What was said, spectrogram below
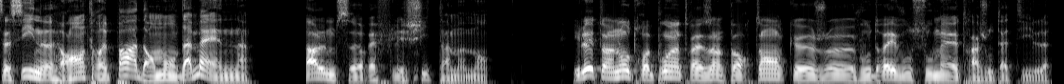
Ceci ne rentre pas dans mon domaine. Holmes réfléchit un moment. Il est un autre point très important que je voudrais vous soumettre, ajouta-t-il.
